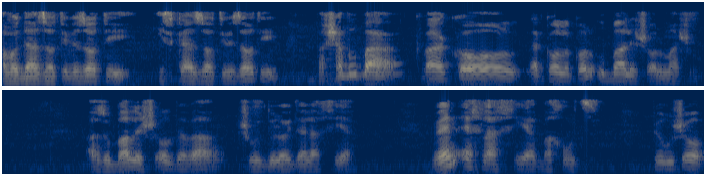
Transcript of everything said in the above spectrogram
עבודה זאתי וזאתי, עסקה זאתי וזאתי, ועכשיו הוא בא, כבר הכל, הכל, הכל, הוא בא לשאול משהו. אז הוא בא לשאול דבר שהוא לא יודע להכריע. ואין איך להכריע בחוץ. פירושו,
